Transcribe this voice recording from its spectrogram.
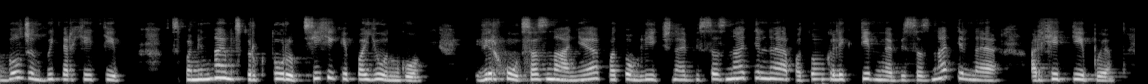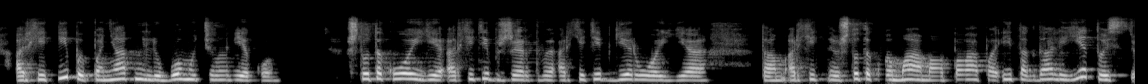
должен быть архетип. Вспоминаем структуру психики по Юнгу вверху сознание, потом личное бессознательное, потом коллективное бессознательное, архетипы. Архетипы понятны любому человеку. Что такое архетип жертвы, архетип героя, там, архи... что такое мама, папа и так далее. То есть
